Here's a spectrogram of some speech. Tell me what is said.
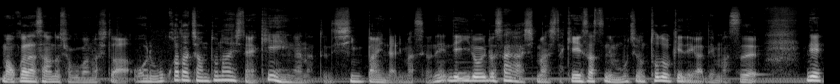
まあ、岡田さんの職場の人は、俺、岡田ちゃんと何したんや、けえへんがなって心配になりますよね。で、いろいろ探しました。警察にももちろん届け出が出ます。で、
